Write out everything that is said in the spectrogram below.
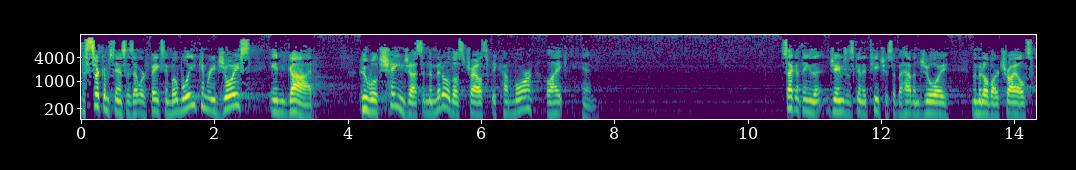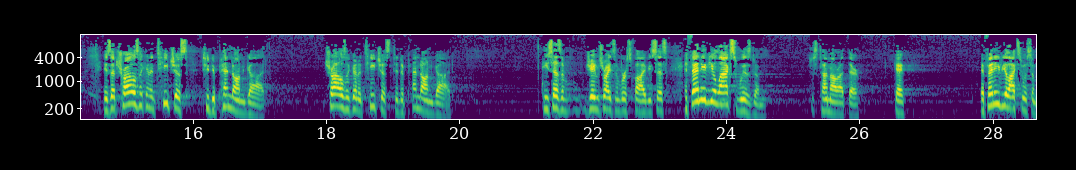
the circumstances that we're facing, but we can rejoice in God who will change us in the middle of those trials to become more like Him. Second thing that James is going to teach us about having joy in the middle of our trials is that trials are going to teach us to depend on God. Trials are going to teach us to depend on God. He says, James writes in verse 5, he says, If any of you lacks wisdom, just time out right there, okay? If any of you lacks wisdom,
